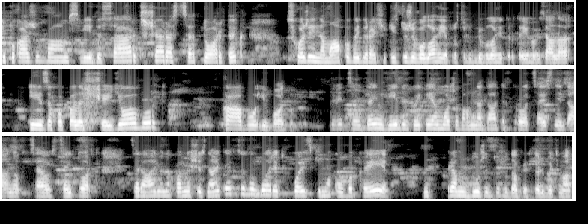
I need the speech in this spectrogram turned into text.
І покажу вам свій десерт. Ще раз це тортик. Схожий на маковий, до речі, якийсь дуже вологий. Я просто люблю вологі торти, його взяла і захопила ще йогурт, каву і воду. Дивіться, один відгук, який я можу вам надати про цей сніданок, це ось цей торт. Це реально, напевно, що знаєте, як це говорять польські маковики. Прям дуже-дуже добрий, хто любить мак.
